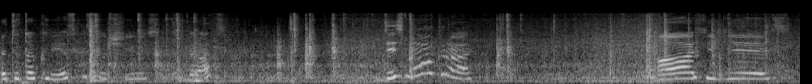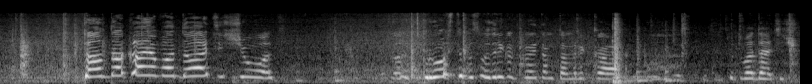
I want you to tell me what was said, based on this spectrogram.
Это так резко случилось. Град? Здесь мокро. Офигеть. Там такая вода течет. Просто посмотри, какая там там река. Тут вода течет.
